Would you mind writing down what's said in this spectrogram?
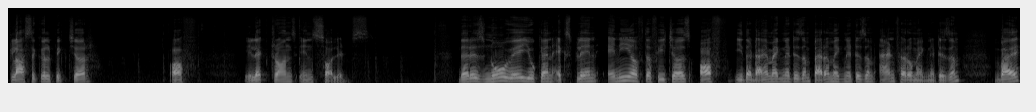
classical picture of electrons in solids. There is no way you can explain any of the features of either diamagnetism, paramagnetism and ferromagnetism by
